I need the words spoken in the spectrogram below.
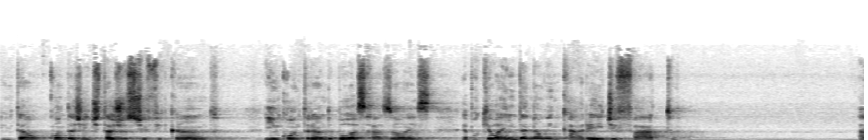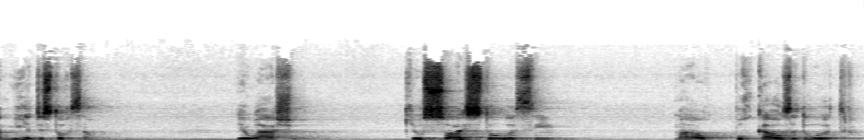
Então, quando a gente está justificando e encontrando boas razões, é porque eu ainda não encarei de fato a minha distorção. Eu acho que eu só estou assim mal por causa do outro.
